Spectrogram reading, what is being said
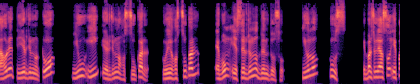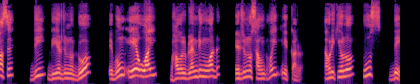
তাহলে টি এর জন্য টো ইউ ই এর জন্য হস্যকার টো এ হস্যকার এবং এস এর জন্য দন্তস। কি হলো? টুস। এবার চলে আসো এ পাশে। ডি ডি এর জন্য ডো এবং A Y vowel blending word এর জন্য সাউন্ড হয় এ কার। তাহলে কি হলো? টুস ডে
